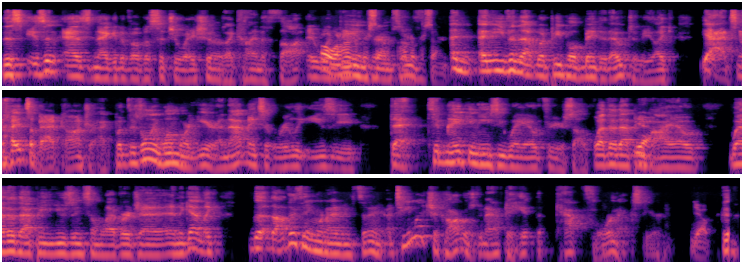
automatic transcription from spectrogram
this isn't as negative of a situation as I kind of thought it would oh, be in terms of 100%. and and even that what people have made it out to be like yeah it's not it's a bad contract but there's only one more year and that makes it really easy to to make an easy way out for yourself whether that be yeah. buyout whether that be using some leverage and, and again like the, the other thing we're not even considering a team like Chicago is going to have to hit the cap floor next year Yep. Because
